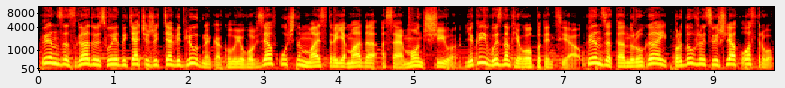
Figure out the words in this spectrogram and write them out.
Тенза згадує своє дитяче життя відлюдника, коли його взяв учнем майстра Ямада Асаемон Шіон, який визнав його потенціал. Тенза та Нуругай продовжують свій шлях островом,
